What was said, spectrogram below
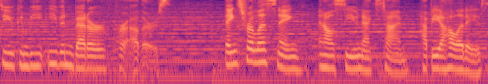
so you can be even better for others. Thanks for listening, and I'll see you next time. Happy holidays.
